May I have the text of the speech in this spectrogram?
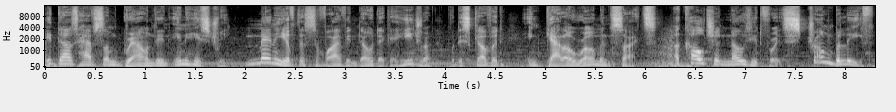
it does have some grounding in history. Many of the surviving dodecahedra were discovered in Gallo-Roman sites, a culture noted for its strong belief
